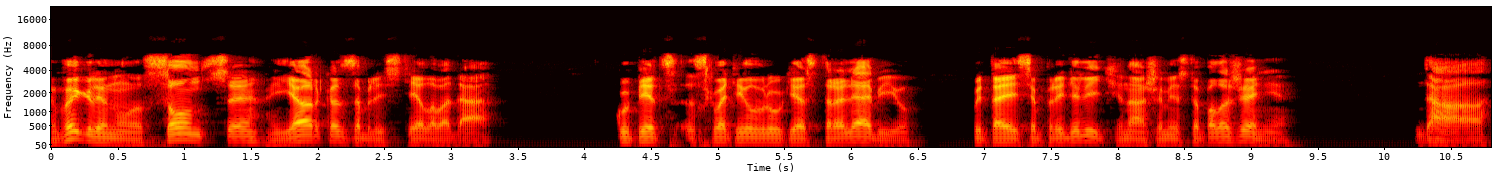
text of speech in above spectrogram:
Выглянуло солнце, ярко заблестела вода. Купец схватил в руки астролябию, пытаясь определить наше местоположение. — Да,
